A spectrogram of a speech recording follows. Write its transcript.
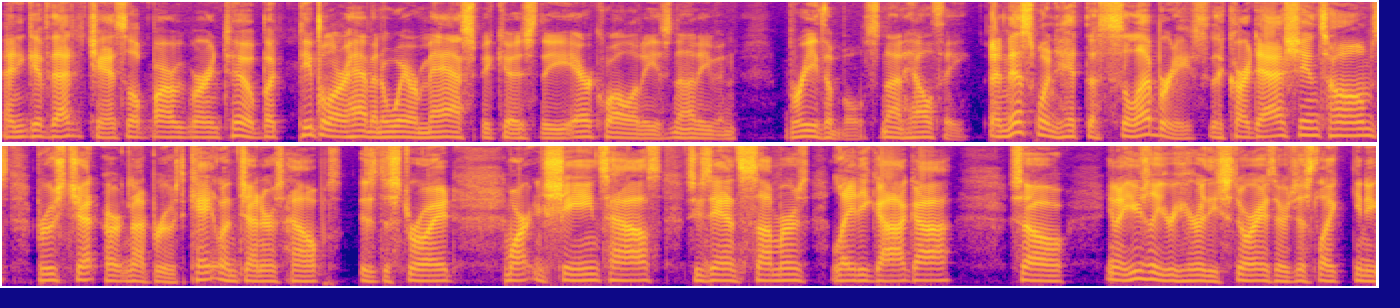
And give that a chance, it'll probably burn too. But People are having to wear masks because the air quality is not even breathable. It's not healthy. and this one hit the celebrities, the Kardashians' homes. Bruce Jen- or not Bruce, Caitlyn Jenner's house is destroyed. Martin Sheen's house, Suzanne Somers, Lady Gaga. So you know, usually you hear these stories. They're just like you know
